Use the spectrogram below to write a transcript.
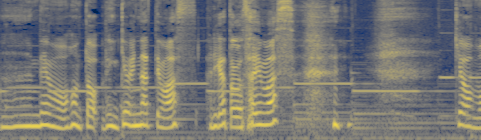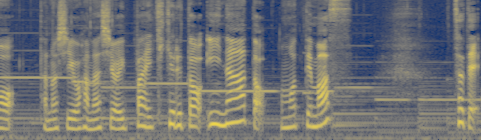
うんでも本当勉強になってますありがとうございます 今日も楽しいお話をいっぱい聞けるといいなと思ってますさて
